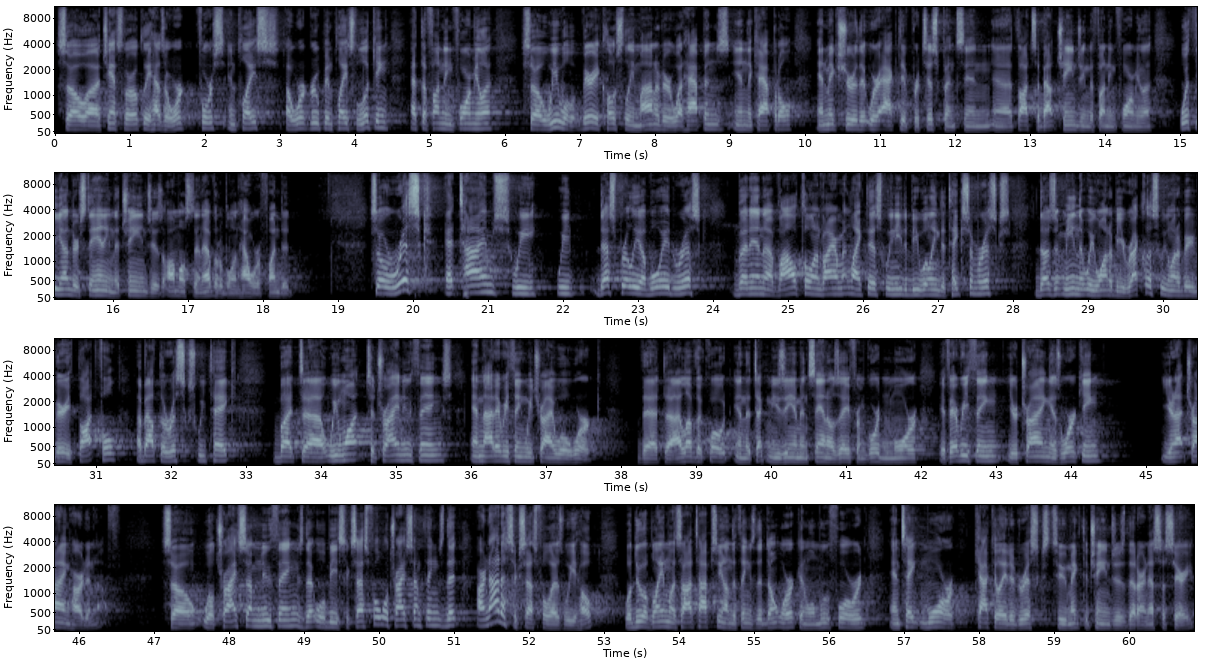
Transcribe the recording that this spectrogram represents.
So uh, Chancellor Oakley has a workforce in place, a work group in place looking at the funding formula. So we will very closely monitor what happens in the Capitol and make sure that we're active participants in uh, thoughts about changing the funding formula with the understanding that change is almost inevitable in how we're funded. So risk at times we we desperately avoid risk, but in a volatile environment like this, we need to be willing to take some risks. Doesn't mean that we want to be reckless. We want to be very thoughtful about the risks we take, but uh, we want to try new things, and not everything we try will work. That uh, I love the quote in the Tech Museum in San Jose from Gordon Moore if everything you're trying is working, you're not trying hard enough. So we'll try some new things that will be successful. We'll try some things that are not as successful as we hope. We'll do a blameless autopsy on the things that don't work and we'll move forward and take more calculated risks to make the changes that are necessary.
